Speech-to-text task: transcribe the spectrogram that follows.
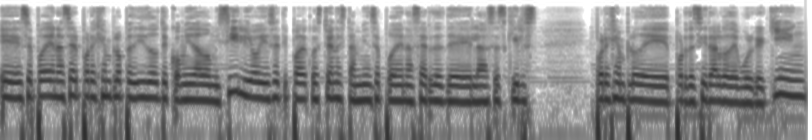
Eh, se pueden hacer, por ejemplo, pedidos de comida a domicilio y ese tipo de cuestiones también se pueden hacer desde las skills, por ejemplo, de, por decir algo de Burger King.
